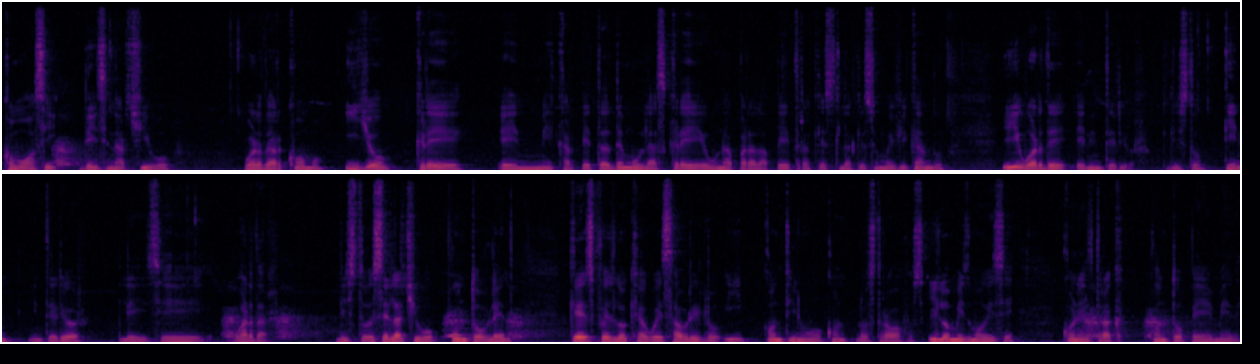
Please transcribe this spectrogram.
como así? Dicen archivo, guardar como y yo creé en mi carpeta de mulas creé una para la Petra que es la que estoy modificando y guardé el interior. Listo tin interior le hice guardar. Listo es el archivo .blend que después lo que hago es abrirlo y continúo con los trabajos. Y lo mismo hice con el track.pmd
